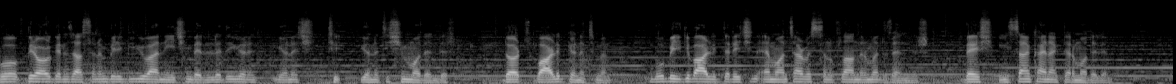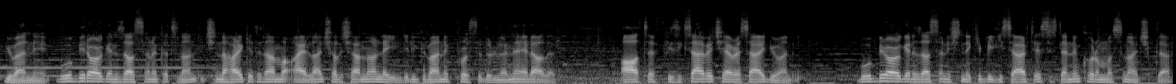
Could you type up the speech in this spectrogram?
Bu bir organizasyonun bilgi güvenliği için belirlediği yönet- yöneti- yönetişim modelidir. 4. Varlık yönetimi. Bu bilgi varlıkları için envanter ve sınıflandırma düzenidir. 5. İnsan kaynakları modeli. Güvenliği. Bu bir organizasyona katılan, içinde hareket eden ve ayrılan çalışanlarla ilgili güvenlik prosedürlerini ele alır. 6. Fiziksel ve çevresel güvenlik. Bu bir organizasyon içindeki bilgisayar tesislerinin korunmasını açıklar.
